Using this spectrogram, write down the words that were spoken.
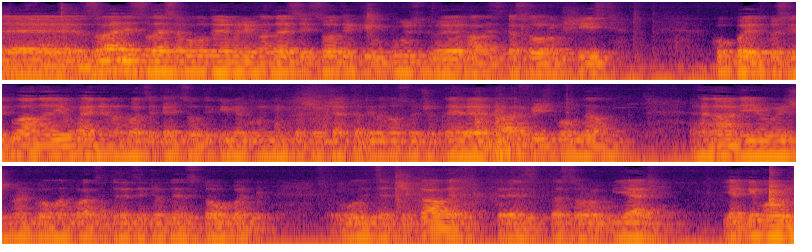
Е, Леся Володимирівна 10 сотиків, Бузьк, е, Галицька 46, Копитко Світлана Євгенівна 25 сотиків, Яблунівка Шевченка 94, Гарбіч Богдан Геннадійович 0,2031, Стовбань, вулиця Чекали 345. Якимович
